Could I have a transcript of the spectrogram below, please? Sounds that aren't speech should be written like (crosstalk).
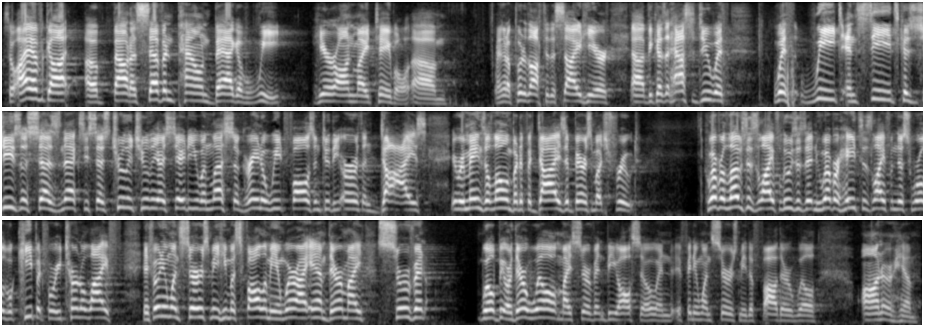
So I have got about a seven pound bag of wheat here on my table. Um, I'm going to put it off to the side here uh, because it has to do with, with wheat and seeds. Because Jesus says next, He says, Truly, truly, I say to you, unless a grain of wheat falls into the earth and dies, it remains alone, but if it dies, it bears much fruit. Whoever loves his life loses it, and whoever hates his life in this world will keep it for eternal life. If anyone serves me, he must follow me, and where I am, there my servant will be, or there will my servant be also. And if anyone serves me, the Father will honor him.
